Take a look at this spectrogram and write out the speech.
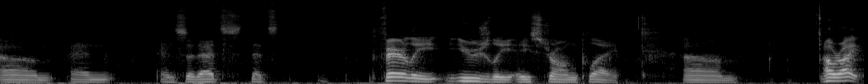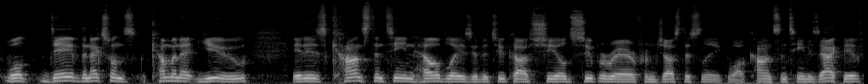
um, and and so that's that's fairly usually a strong play. Um, all right. Well, Dave, the next one's coming at you. It is Constantine Hellblazer, the two cost shield, super rare from Justice League. While Constantine is active,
